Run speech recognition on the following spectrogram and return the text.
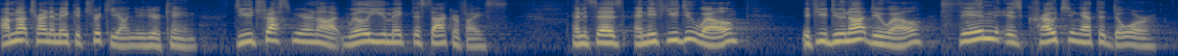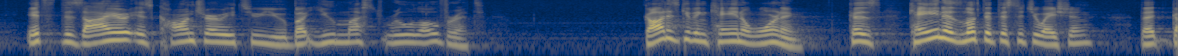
I'm not trying to make it tricky on you here, Cain. Do you trust me or not? Will you make this sacrifice? And it says, And if you do well, if you do not do well, sin is crouching at the door. Its desire is contrary to you, but you must rule over it. God is giving Cain a warning because Cain has looked at this situation that God,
